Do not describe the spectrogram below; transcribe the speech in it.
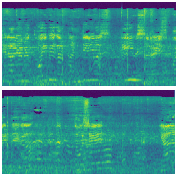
खिलाड़ियों में कोई भी अगर कंटिन्यूस तीन सर्विस पॉइंट देगा तो उसे ग्यारह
